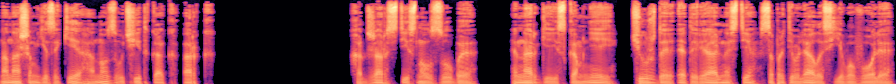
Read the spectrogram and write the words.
На нашем языке оно звучит как арк». Хаджар стиснул зубы. Энергия из камней, чуждая этой реальности, сопротивлялась его воле.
